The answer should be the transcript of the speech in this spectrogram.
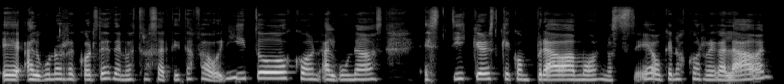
eh, algunos recortes de nuestros artistas favoritos, con algunos stickers que comprábamos, no sé, o que nos regalaban.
